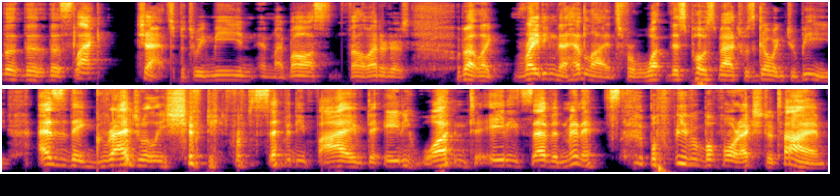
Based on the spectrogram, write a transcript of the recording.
the the, the Slack chats between me and, and my boss, fellow editors, about like writing the headlines for what this post match was going to be as they gradually shifted from 75 to 81 to 87 minutes, bef- even before extra time.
